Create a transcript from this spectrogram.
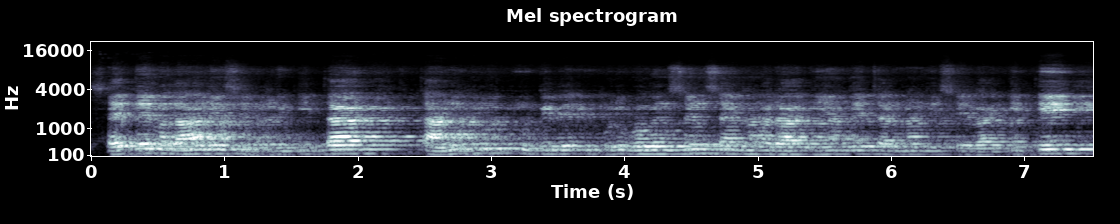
ਸਹਿਦੇ ਮਲਾਹ ਨੇ ਸਿਮਰਨ ਕੀਤਾ। ਧੰਨ ਗੁਰੂ ਗੁਰੂ- ਗੋਬਿੰਦ ਸਿੰਘ ਸਾਹਿਬ ਮਹਾਰਾਜ ਦੇ ਚਰਨਾਂ ਦੀ ਸੇਵਾ ਕੀਤੀ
